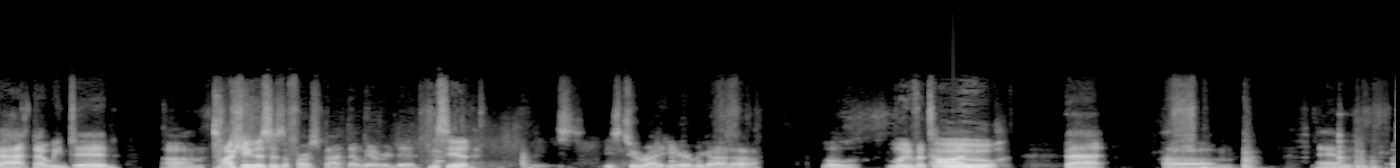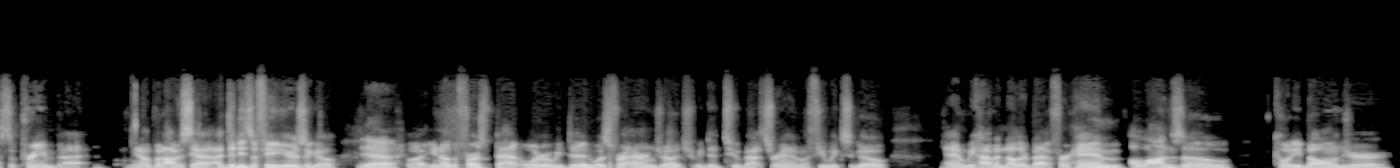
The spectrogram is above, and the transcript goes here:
bat that we did. Um, well, actually, this is the first bat that we ever did. you see it These, these two right here. We got a little Louis Vuitton ooh bat, um, and a Supreme bat. You know, but obviously, I, I did these a few years ago. yeah But you know, the first bat order we did was for Aaron Judge. We did two bats for him a few weeks ago, and we have another bat for him, Alonso, Cody Bellinger,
